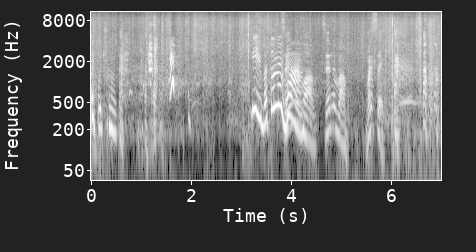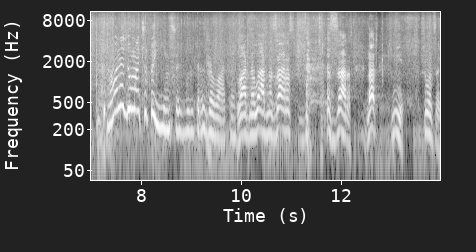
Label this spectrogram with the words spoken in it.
їсти почнуть. Більба, то не вам. вам, це не вам. Марсель. Ну вони думають, що то їм щось будуть роздавати. Ладно, ладно, зараз, зараз. Над, ні, що це?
